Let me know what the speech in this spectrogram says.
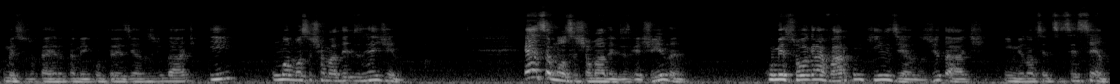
começou sua carreira também com 13 anos de idade. E uma moça chamada Elis Regina. Essa moça chamada Elis Regina começou a gravar com 15 anos de idade, em 1960.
